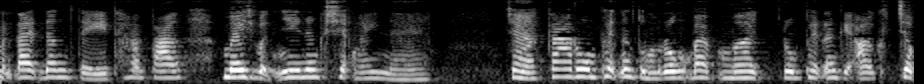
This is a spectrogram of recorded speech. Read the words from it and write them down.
មិនដែលដឹងទេថាតើមេជីវិតញីនឹងខ្ជាក់ថ្ងៃណាចាការរួមភេទនឹងទម្រង់បែបម៉េចរួមភេទនឹងគេឲ្យខ្ជិប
